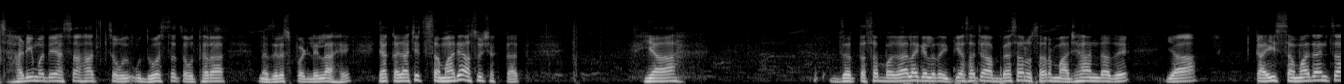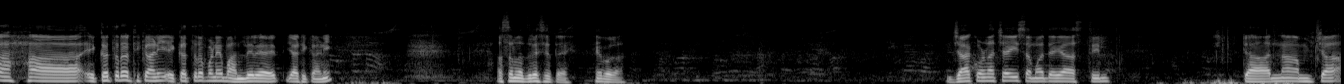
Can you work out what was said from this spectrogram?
झाडीमध्ये असा हा चौ उद्ध्वस्त चौथरा नजरेस पडलेला आहे. या कदाचित समाध्या असू शकतात. या जर तसं बघायला गेलं तर इतिहासाच्या अभ्यासानुसार माझ्या अंदाजे या काही समाजांचा हा एकत्र ठिकाणी एकत्रपणे बांधलेले आहेत या ठिकाणी. असं नजरेस येत आहे हे बघा. ज्या कोणाच्याही समाध्या या असतील त्यांना आमच्या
